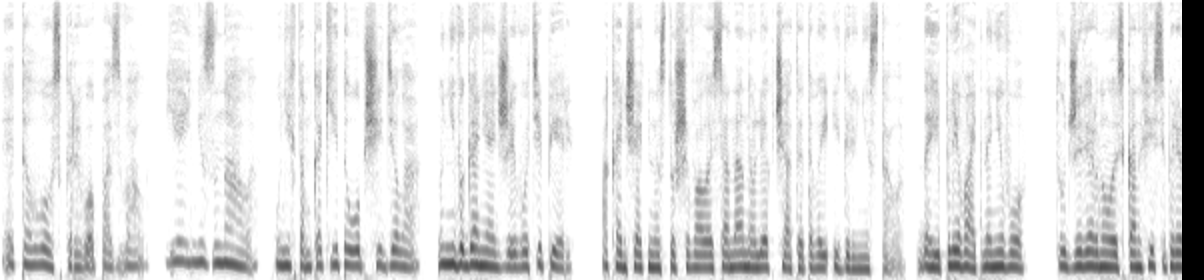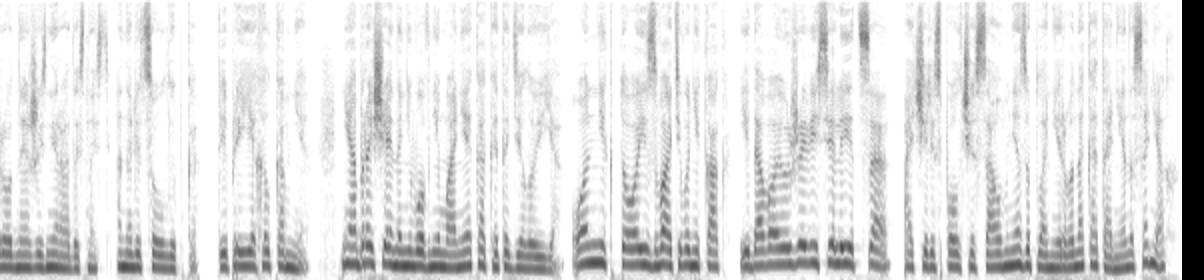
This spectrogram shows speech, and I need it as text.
«Это Оскар его позвал. Я и не знала. У них там какие-то общие дела. Ну не выгонять же его теперь». Окончательно стушевалась она, но легче от этого Игорю не стало. Да и плевать на него. Тут же вернулась к Анфисе природная жизнерадостность, а на лицо улыбка. «Ты приехал ко мне. Не обращай на него внимания, как это делаю я. Он никто, и звать его никак. И давай уже веселиться. А через полчаса у меня запланировано катание на санях».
